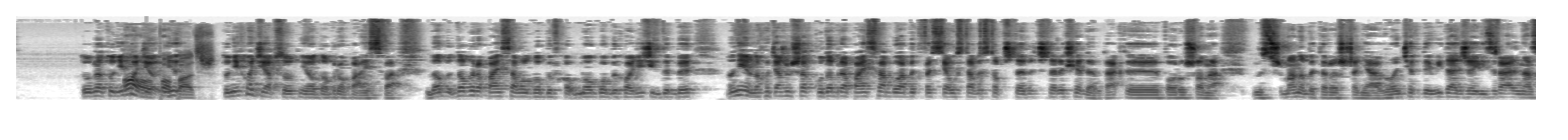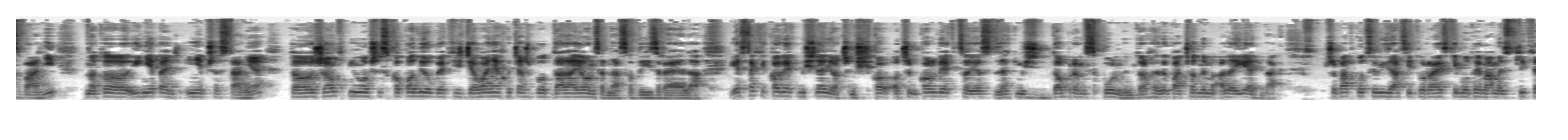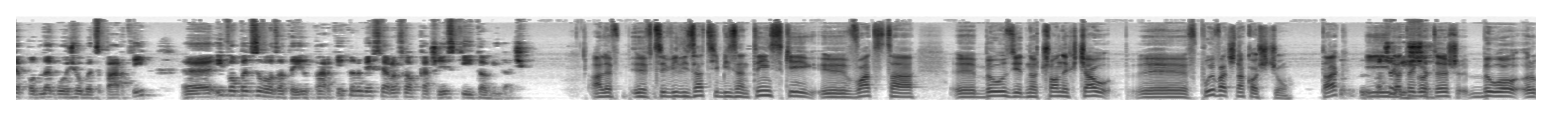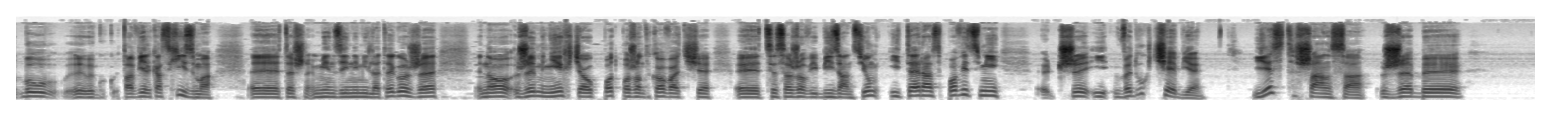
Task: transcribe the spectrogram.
Tu, no, tu, nie o, chodzi o, nie, tu nie chodzi absolutnie o dobro państwa. Dob, dobro państwa mogłoby, mogłoby chodzić, gdyby, no nie wiem, no chociażby w przypadku dobra państwa byłaby kwestia ustawy 147, tak, y, poruszona. Wstrzymano by te roszczenia. W momencie, gdy widać, że Izrael nazwali, no to i nie będzie, i nie przestanie, to rząd mimo wszystko podjąłby jakieś działania, chociażby oddalające nas od Izraela. Jest jakiekolwiek myślenie o czymś, o czymkolwiek, co jest jakimś dobrem wspólnym, trochę wypaczonym, ale jednak. W przypadku cywilizacji turańskiej tutaj mamy stricte podległość wobec partii e, i wobec wodza tej partii, którym jest Jarosław Kaczyński i to widać. Ale w, w, cywilizacji bizantyńskiej y, władca y, był zjednoczony, chciał y, wpływać na Kościół. Tak? I Oczywiście. dlatego też było, był ta wielka schizma, też między innymi dlatego, że no, Rzym nie chciał podporządkować się cesarzowi Bizancjum. I teraz powiedz mi, czy według ciebie jest szansa, żeby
